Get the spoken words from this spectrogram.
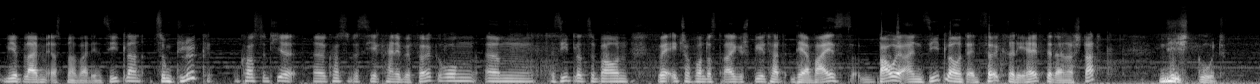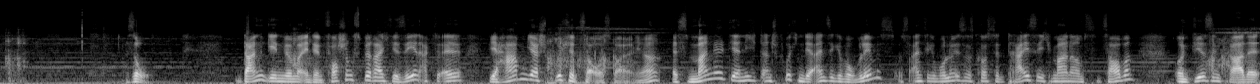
Wir bleiben erstmal bei den Siedlern. Zum Glück kostet, hier, äh, kostet es hier keine Bevölkerung, ähm, Siedler zu bauen. Wer Age of Wonders 3 gespielt hat, der weiß, baue einen Siedler und entvölkere die Hälfte deiner Stadt. Nicht gut. So. Dann gehen wir mal in den Forschungsbereich. Wir sehen aktuell, wir haben ja Sprüche zur Auswahl. Ja? Es mangelt ja nicht an Sprüchen. Der einzige Problem ist, das einzige Problem ist, es kostet 30 Mana, um es zu zaubern. Und wir sind gerade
